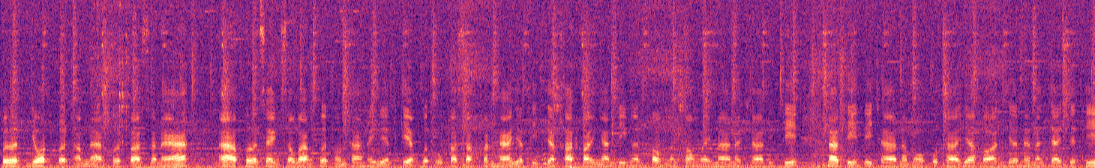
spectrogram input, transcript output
เปิดยศ เปิดอำนาจ เปิดวาสนา เปิดแสงสว่างเปิดหนทางให้เลี่ยนเที่ยงเปิดอุปสรรคปัญหา อย่าติดอย่าขาดขอให้งานดีเงินคล่องเงินทองไหลมานาชาดิตินาติติชานโมพุทธายะขออัญเชิญให้นันใจเศรษฐี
